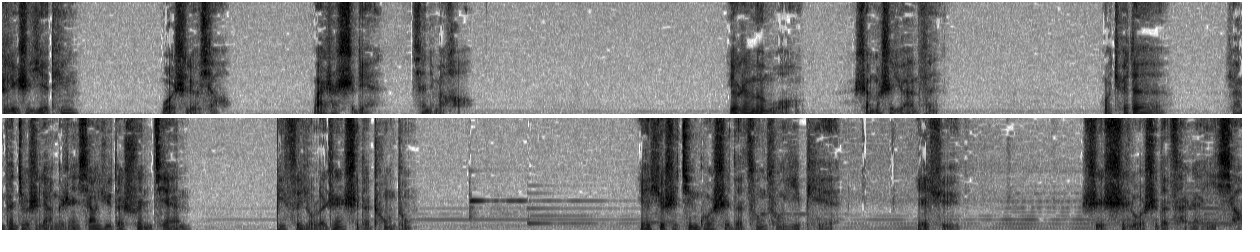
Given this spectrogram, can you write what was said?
这里是夜听，我是刘晓。晚上十点向你们好。有人问我，什么是缘分？我觉得，缘分就是两个人相遇的瞬间，彼此有了认识的冲动。也许是经过时的匆匆一瞥，也许是失落时的惨然一笑。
